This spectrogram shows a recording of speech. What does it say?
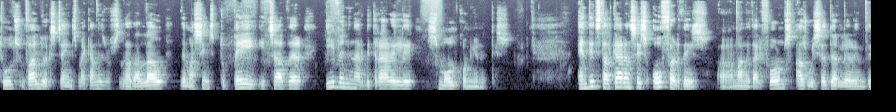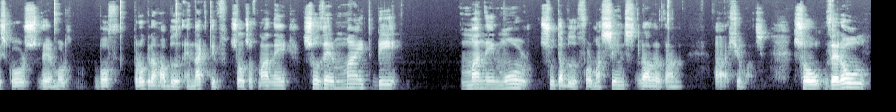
tools, value exchange mechanisms that allow the machines to pay each other even in arbitrarily small communities. And digital currencies offer these uh, monetary forms. As we said earlier in this course, they are more, both programmable and active sorts of money, so there might be money more suitable for machines rather than uh, humans. So the role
